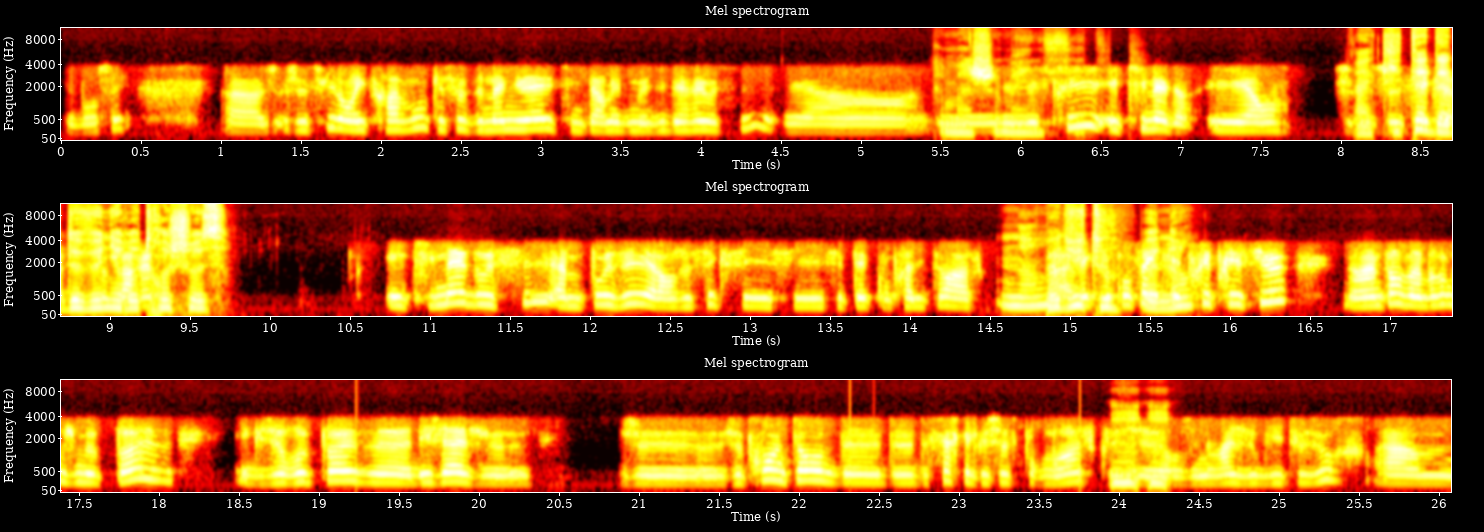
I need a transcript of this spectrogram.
s'est branché. Euh, je, je suis dans les travaux, quelque chose de manuel qui me permet de me libérer aussi, et euh, Comme un chemin et qui m'aide. Et en- je- Ah, qui t'aide à devenir autre chose. Et qui m'aide aussi à me poser. Alors je sais que c'est c'est c'est peut-être contradictoire à ce Non, Pas du avec tout. ce conseil Bah qui est très précieux, mais en même temps j'ai l'impression que je me pose et que je repose. euh, déjà, je je, je prends le temps de, de, de faire quelque chose pour moi, ce que Mm, je- mm. en général j'oublie toujours. Euh,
